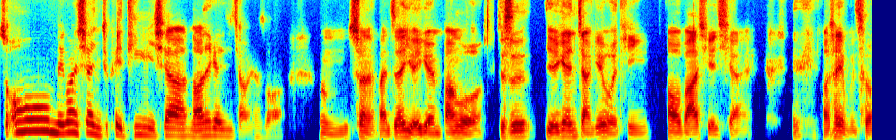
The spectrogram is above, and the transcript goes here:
说哦没关系啊，你就可以听一下，然后就开始讲，我就说。嗯，算了，反正有一个人帮我，就是有一个人讲给我听，帮我把它写起来，好像也不错，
